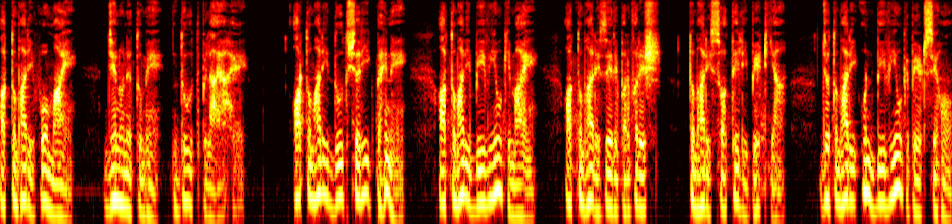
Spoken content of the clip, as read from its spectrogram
और तुम्हारी वो माएँ जिन्होंने तुम्हें दूध पिलाया है। और तुम्हारी दूध शरीक बहनें और तुम्हारी बीवियों की माएँ और तुम्हारे जेर परवरिश, तुम्हारी सौतेली बेटियाँ जो तुम्हारी उन बीवियों के पेट से हों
